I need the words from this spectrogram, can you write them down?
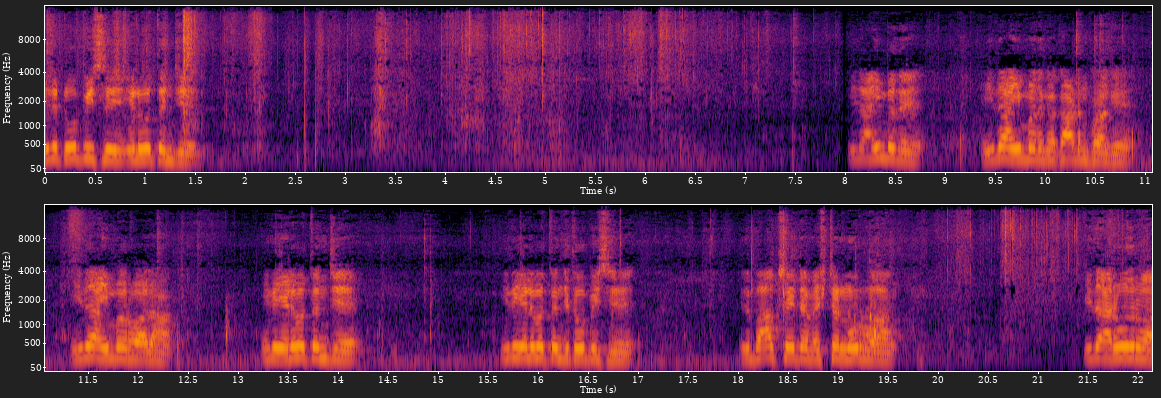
இது டூ பீஸு எழுபத்தஞ்சு. இது ஐம்பது. இது ஐம்பதுங்க காட்டன் ஃப்ராகு இது ஐம்பது ரூபா தான் இது எழுபத்தஞ்சு. இது எழுபத்தஞ்சு டூ பீஸு இது பாக்ஸ் ஐட்டம் வெஸ்டர்ன் நூறுரூவா இது அறுபது ரூபா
